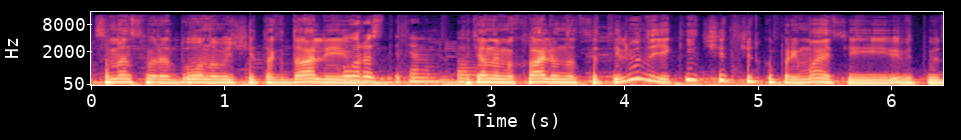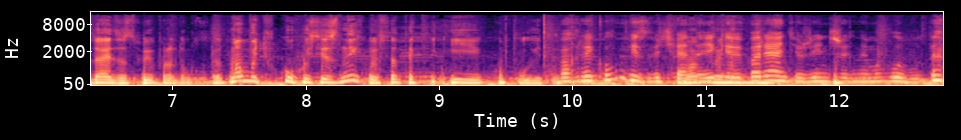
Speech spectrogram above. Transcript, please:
Семен Свиридонович і так далі. Хорост Тетяна Михайловна. Тетяна Михайлівна це ті люди, які чіт- чітко переймаються і відповідають за свою продукцію. От, мабуть, в когось із них ви все-таки і купуєте. В агроекології, звичайно, В які варіантів вже інших не могло бути.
